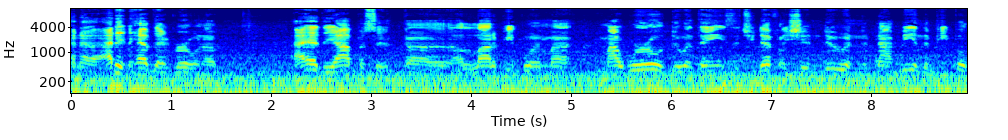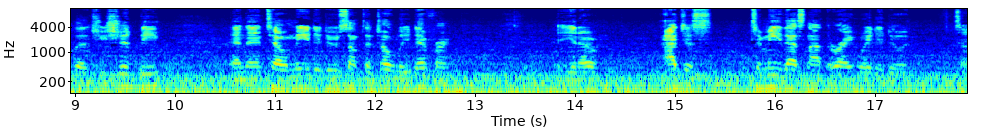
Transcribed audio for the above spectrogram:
And uh, I didn't have that growing up. I had the opposite. Uh, a lot of people in my my world doing things that you definitely shouldn't do and not being the people that you should be and then tell me to do something totally different you know i just to me that's not the right way to do it so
